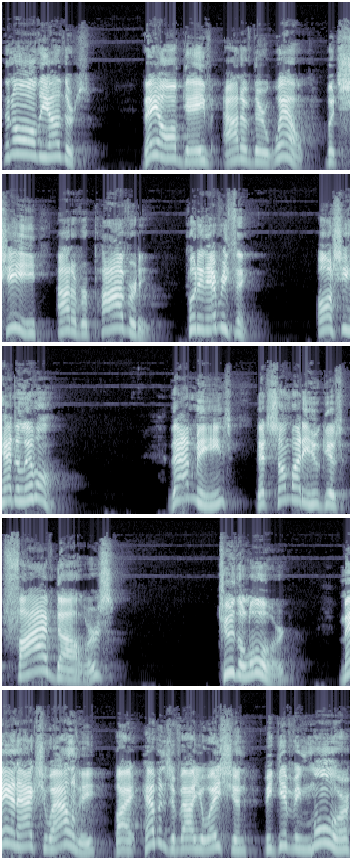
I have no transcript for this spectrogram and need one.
than all the others. They all gave out of their wealth, but she, out of her poverty, put in everything. All she had to live on. That means that somebody who gives five dollars to the Lord may in actuality, by heaven's evaluation, be giving more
